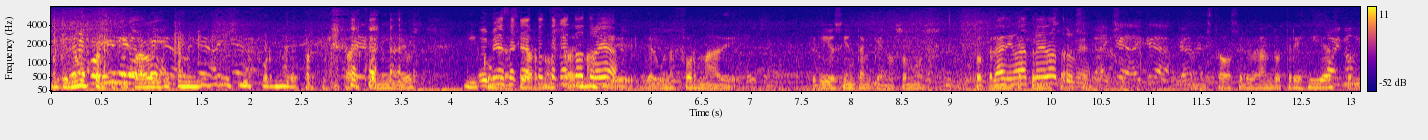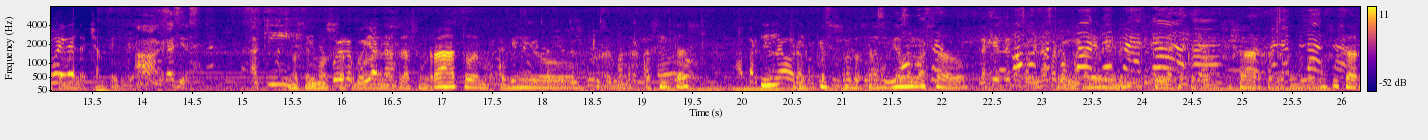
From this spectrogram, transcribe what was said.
Aunque no hemos participado directamente, es una forma de participar con ellos y congraciarnos, además ya. de, de alguna forma de, de que ellos sientan que no somos totalmente Dani, va a traer ajenos a otro. Han estado celebrando tres días por el tema de la champería. Ah, gracias. Aquí, Nos hemos acomodado en la plaza un rato, hemos comido algunas cositas a y partir de ahora, porque después hace un rato nos hemos movilizado La gente nos amenaza con qué es lo que podemos usar, qué es lo que no podemos usar.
